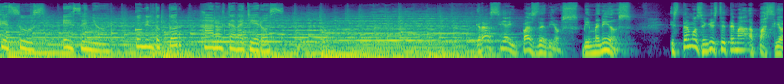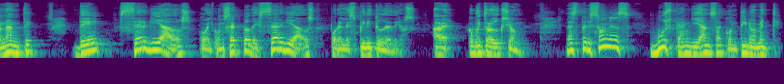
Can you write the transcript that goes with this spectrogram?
Jesús es Señor con el doctor Harold Caballeros. Gracia y paz de Dios. Bienvenidos. Estamos en este tema apasionante de ser guiados o el concepto de ser guiados por el Espíritu de Dios. A ver, como introducción, las personas buscan guianza continuamente.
